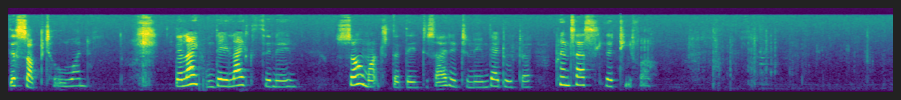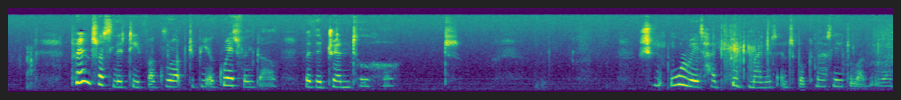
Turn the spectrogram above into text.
the subtle one. They liked, they liked the name so much that they decided to name their daughter Princess Latifa. Princess Latifa grew up to be a graceful girl with a gentle heart. She always had good manners and spoke nicely to everyone.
